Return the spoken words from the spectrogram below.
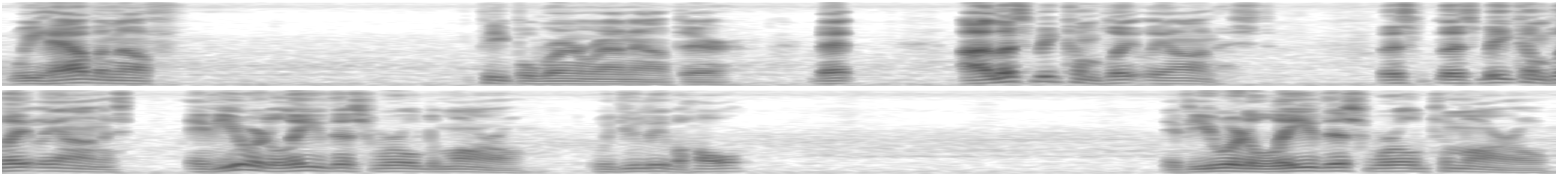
We have enough people running around out there that, uh, let's be completely honest. Let's, let's be completely honest. If you were to leave this world tomorrow, would you leave a hole? If you were to leave this world tomorrow,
